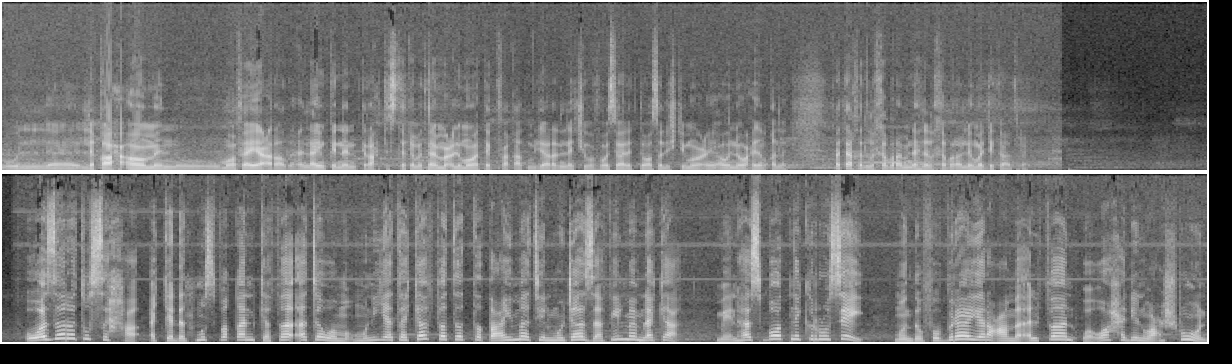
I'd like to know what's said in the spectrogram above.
واللقاح آمن وما في أي أعراض. يعني لا يمكن ان راح تستقي مثلا معلوماتك فقط مجرد إنك تشوفها في وسائل التواصل الاجتماعي أو إنه واحد ينقل لك. فتأخذ الخبرة من أهل الخبرة اللي هم الدكاترة. وزارة الصحة أكدت مسبقا كفاءة ومؤمنية كافة التطعيمات المجازة في المملكة منها سبوتنيك الروسي منذ فبراير عام 2021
